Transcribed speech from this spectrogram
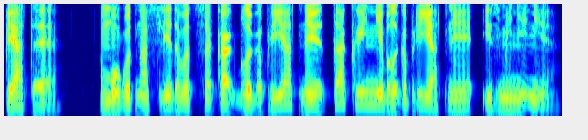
Пятое. Могут наследоваться как благоприятные, так и неблагоприятные изменения.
